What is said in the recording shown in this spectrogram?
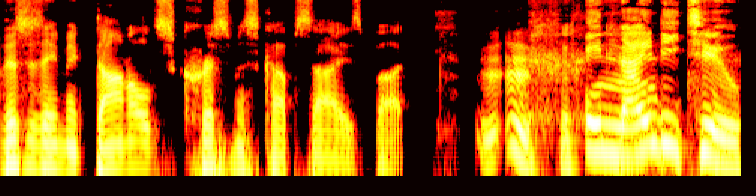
This is a McDonald's Christmas cup size butt. Mm-mm. In 92,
